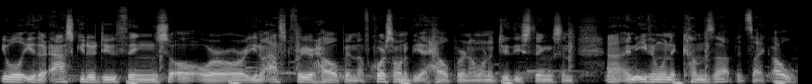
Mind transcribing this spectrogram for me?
you will either ask you to do things or, or or you know ask for your help, and of course, I want to be a helper and I want to do these things, and uh, and even when it comes up, it's like, oh,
